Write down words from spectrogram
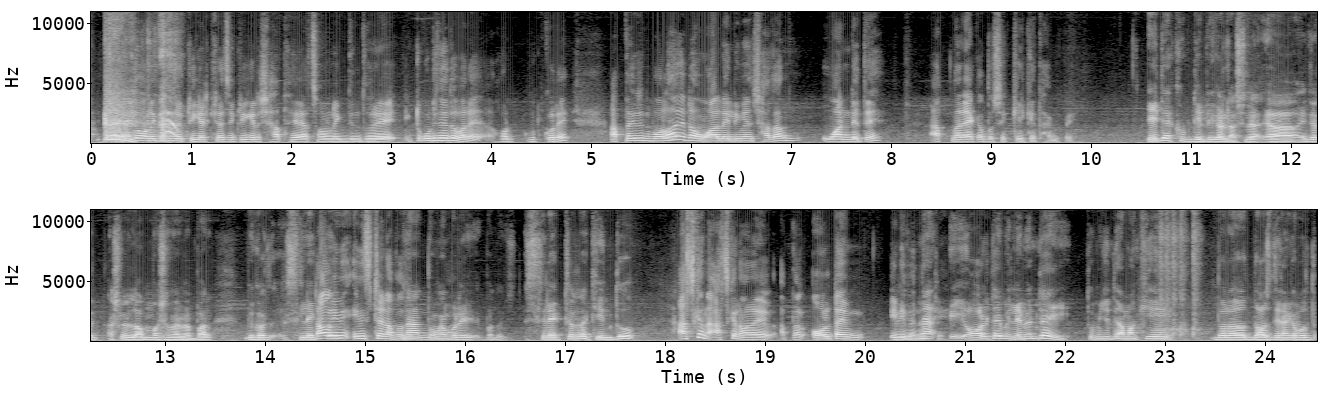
আপনি তো অনেকদিন ধরে ক্রিকেট খেলেছেন ক্রিকেটের সাথে আছেন অনেকদিন ধরে। একটু কঠিন হতে পারে হট হুট করে। আপনাকে যদি বলা হয় এটা ওয়ার্ল্ড ইলেভেন সাজান ওয়ান ডেতে আপনার একাদশে কে কে থাকবে? এটা খুব ডিফিকাল্ট আসলে এটা আসলে লম্বা সময়ের ব্যাপার বিকজ সিলেক্ট তাও ইনস্ট্যান্ট আপনার না তোমাকে বলি সিলেক্টররা কিন্তু আজকে না আজকে না মানে আপনার অল টাইম ইলেভেন না এই অল টাইম ইলেভেনটাই তুমি যদি আমাকে ধরো দশ দিন আগে বলতে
